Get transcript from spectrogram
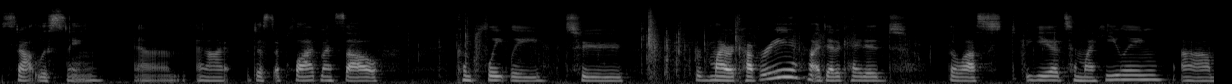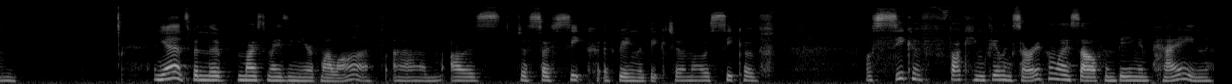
start listening, um, and I just applied myself completely to my recovery. I dedicated the last year to my healing. Um, and yeah, it's been the most amazing year of my life. Um, I was just so sick of being the victim. I was sick of, I was sick of fucking feeling sorry for myself and being in pain.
